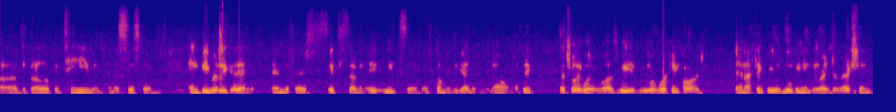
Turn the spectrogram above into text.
uh, develop a team and, and, a system and be really good at it in the first six, seven, eight weeks of, of coming together, you know? And I think that's really what it was. We, we were working hard and I think we were moving in the right direction,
